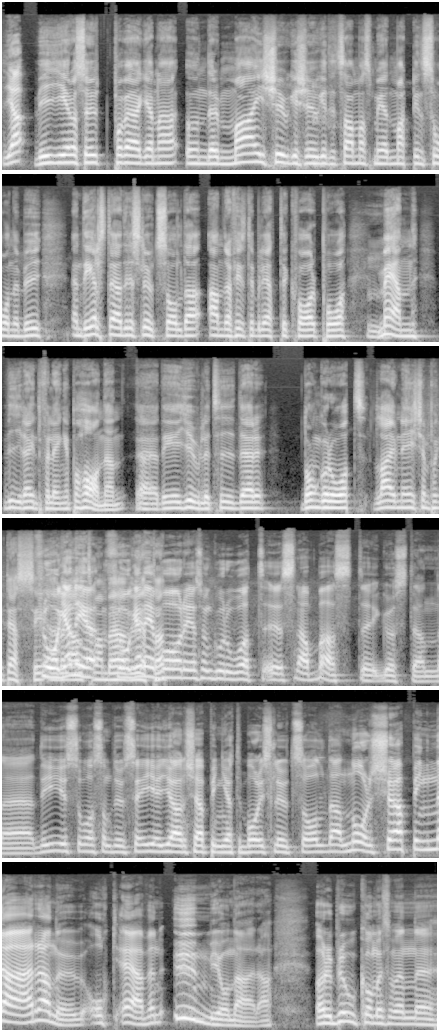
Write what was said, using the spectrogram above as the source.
Ja. Vi ger oss ut på vägarna under maj 2020 tillsammans med Martin Soneby. En del städer är slutsålda, andra finns det biljetter kvar på. Mm. Men vila inte för länge på hanen. Eh, det är juletider, de går åt, livenation.se Frågan, är, man behöver frågan är vad det är som går åt eh, snabbast, eh, Gusten. Eh, det är ju så som du säger, Jönköping, Göteborg slutsålda, Norrköping nära nu och även Umeå nära. Örebro kommer som en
